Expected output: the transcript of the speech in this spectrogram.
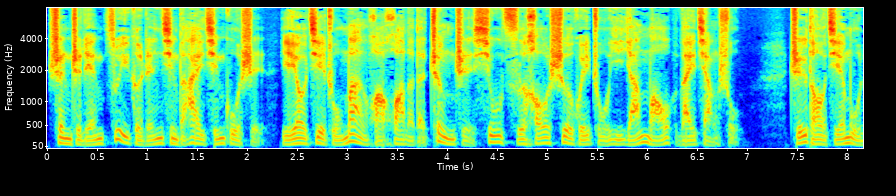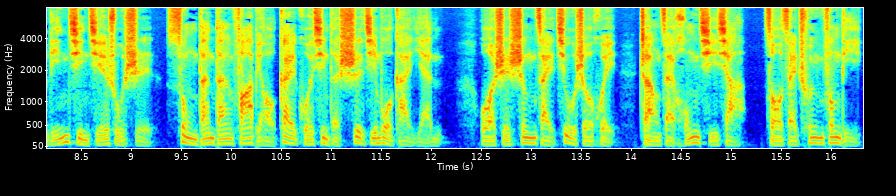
甚至连最个人性的爱情故事，也要借助漫画化了的政治修辞薅社会主义羊毛来讲述。直到节目临近结束时，宋丹丹发表概括性的世纪末感言：“我是生在旧社会，长在红旗下，走在春风里，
